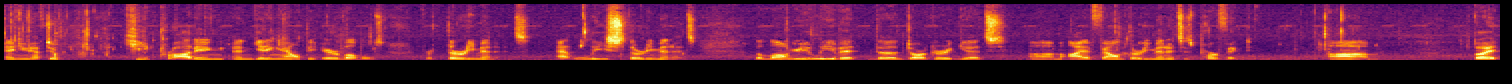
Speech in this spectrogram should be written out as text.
and you have to keep prodding and getting out the air bubbles for 30 minutes, at least 30 minutes. The longer you leave it, the darker it gets. Um, I have found 30 minutes is perfect. Um, but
